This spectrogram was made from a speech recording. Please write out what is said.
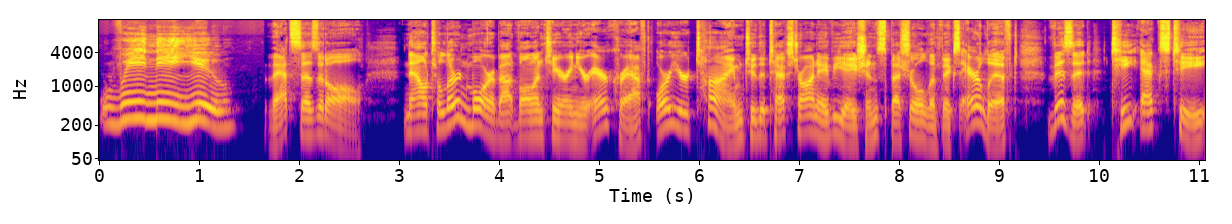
We need you. That says it all. Now, to learn more about volunteering your aircraft or your time to the Textron Aviation Special Olympics Airlift, visit txtav.com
